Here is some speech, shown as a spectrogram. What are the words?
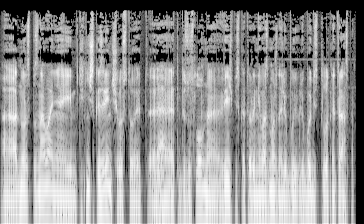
а, одно распознавание и техническое зрение чего стоит? Э, да. Это, безусловно, вещь, без которой невозможно любой, любой беспилотный транспорт.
